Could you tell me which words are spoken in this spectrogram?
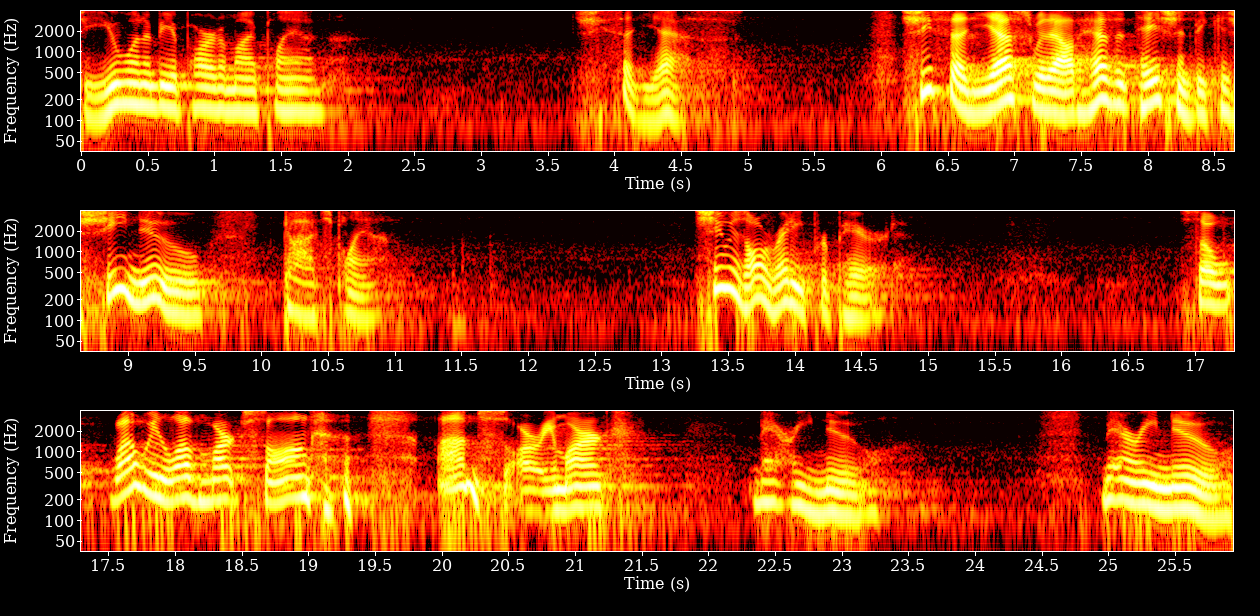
Do you want to be a part of my plan? She said yes. She said yes without hesitation because she knew God's plan. She was already prepared. So while we love Mark's song, I'm sorry, Mark. Mary knew. Mary knew.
